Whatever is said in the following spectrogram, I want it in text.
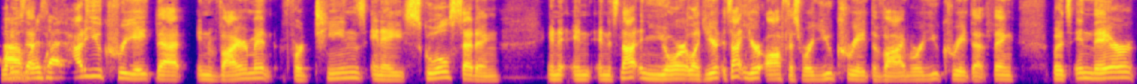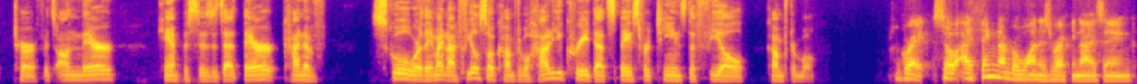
What Uh, is that? what is that? How do you create that environment for teens in a school setting? In, in and it's not in your like your it's not your office where you create the vibe where you create that thing, but it's in their turf. It's on their campuses. It's at their kind of school where they might not feel so comfortable. How do you create that space for teens to feel comfortable? Great. So I think number one is recognizing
